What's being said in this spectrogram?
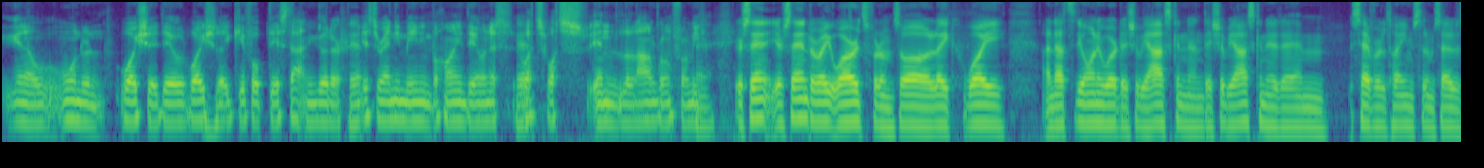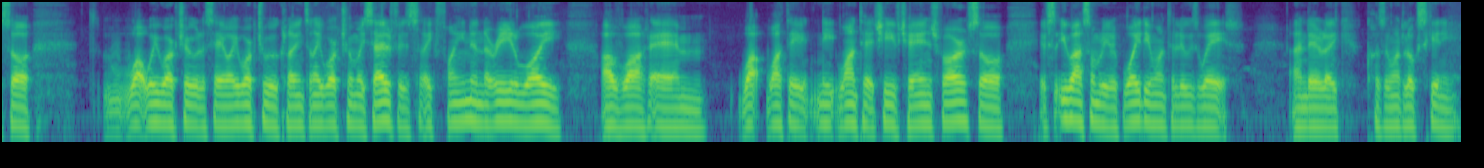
you know, wondering why should I do it? Why should I give up this, that, and the other? Yeah. Is there any meaning behind doing it? Yeah. What's what's in the long run for me? You're saying you're saying the right words for them. So like why, and that's the only word they should be asking, and they should be asking it um several times to themselves. So what we work through, let's say I work through with clients and I work through myself, is like finding the real why of what um what what they need want to achieve change for. So if you ask somebody like why do you want to lose weight, and they're like because I want to look skinny.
